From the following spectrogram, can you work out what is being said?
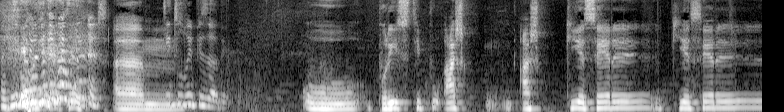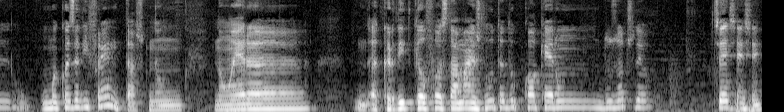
A vida é boas cenas. Ahm, Título do episódio. o, por isso, tipo, acho, acho que ia ser que ia ser eh, uma coisa diferente. Acho que não, não era. Acredito que ele fosse dar mais luta do que qualquer um dos outros deu. Sim, sim, sim.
